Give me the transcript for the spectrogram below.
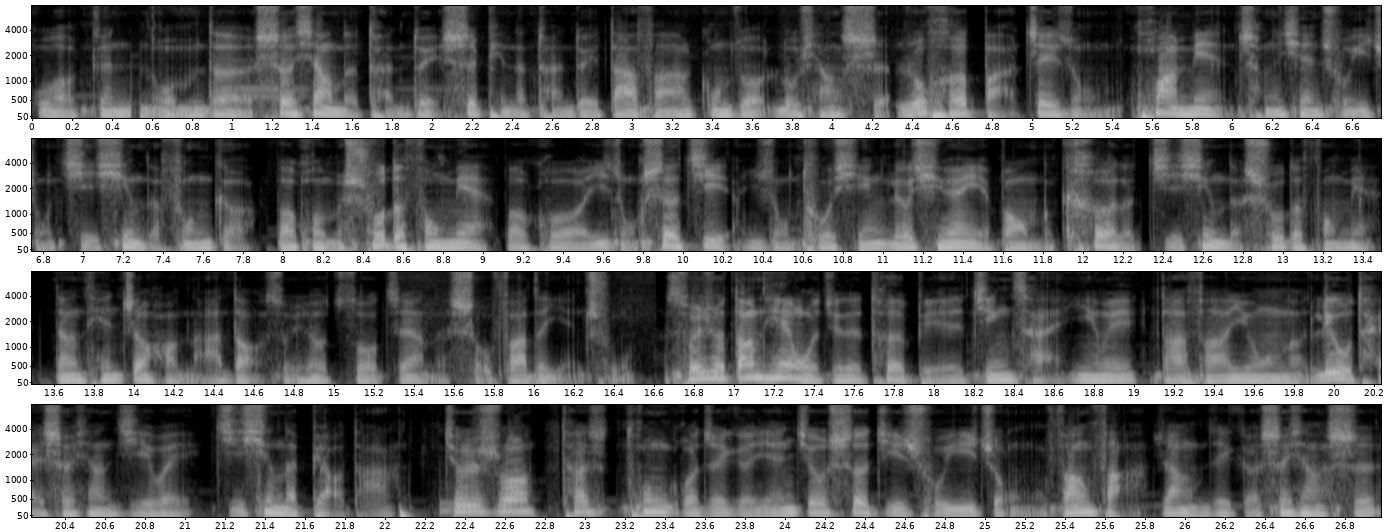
我跟我们的摄像的团队、视频的团队大发工作录像室，如何把这种画面呈现出一种即兴的风格，包括我们书的封面，包括一种设计、一种图形，刘清渊也帮我们刻了即兴的书的封面，当天正好拿到，所以说做这样的首发的演出，所以说当天我觉得特别精彩，因为大发用了六台摄像机为即兴的表达，就是说他是通过这个研究设计出一种种方法，让这个摄像师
